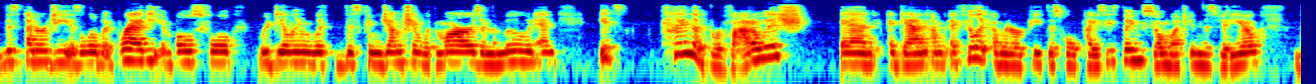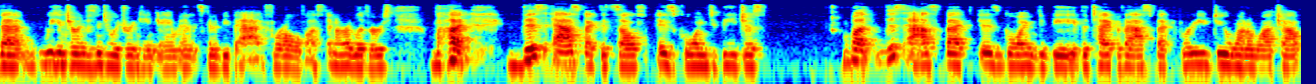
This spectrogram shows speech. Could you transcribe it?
This energy is a little bit braggy and boastful. We're dealing with this conjunction with Mars and the moon, and it's kind of bravado-ish. And again, I'm, I feel like I'm going to repeat this whole Pisces thing so much in this video that we can turn this into a drinking game and it's going to be bad for all of us and our livers. But this aspect itself is going to be just but this aspect is going to be the type of aspect where you do want to watch out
